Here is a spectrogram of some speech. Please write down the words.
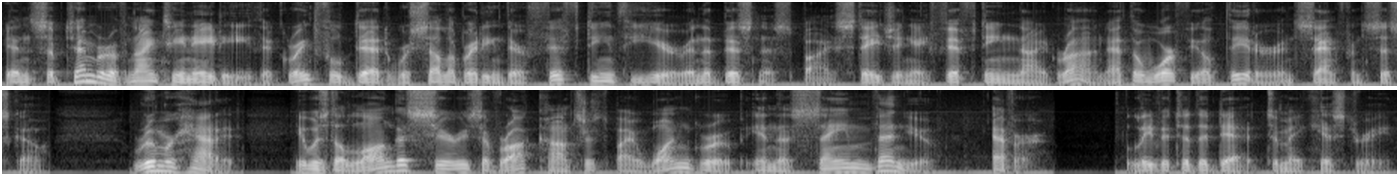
In September of 1980, the Grateful Dead were celebrating their 15th year in the business by staging a 15 night run at the Warfield Theater in San Francisco. Rumor had it, it was the longest series of rock concerts by one group in the same venue ever. Leave it to the dead to make history.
